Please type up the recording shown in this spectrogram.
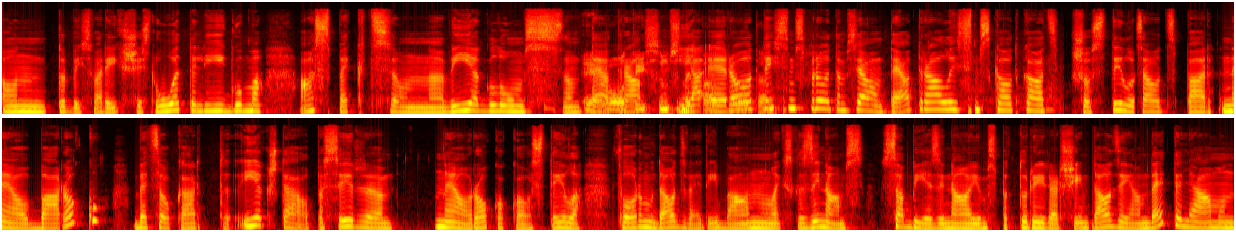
Un tur bija svarīgs šis rotaļīguma aspekts un vieglums un Erotisms, jā, erotisms, protams, jā, un teatrālisms kaut kāds. Šo stilu sauc par neobaroku, bet savukārt iekštelpas ir um, neorokoko stila formu daudzveidībā. Un, man liekas, ka zināms sabiezinājums pat tur ir ar šīm daudzajām detaļām un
